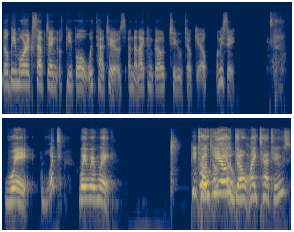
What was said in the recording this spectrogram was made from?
they'll be more accepting of people with tattoos. And then I can go to Tokyo. Let me see. Wait, what? Wait, wait, wait. People in Tokyo, Tokyo don't like tattoos?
